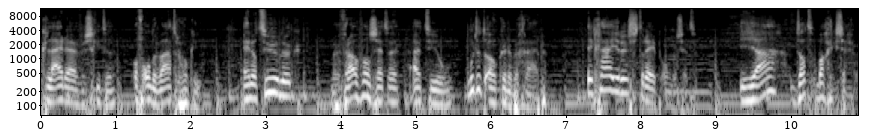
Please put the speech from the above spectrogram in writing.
kleiduiven schieten of onderwaterhockey. En natuurlijk, mevrouw van Zetten uit Tiel moet het ook kunnen begrijpen. Ik ga hier een streep onder zetten. Ja, dat mag ik zeggen.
